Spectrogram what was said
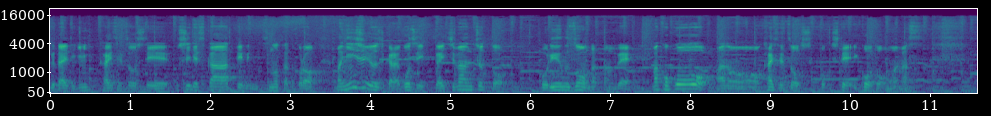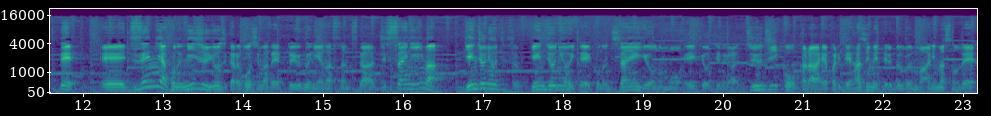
具体的に解説をしてほしいですかっていうふうに募ったところ、まあ、24時から5時が一番ちょっとボリュームゾーンだったので、まあ、ここを、あの、解説をしていこうと思います。で、えー、事前にはこの24時から5時までというふうにはなってたんですが実際に今現状においてですよ。現状においてこの時短営業のもう影響っていうのが10時以降からやっぱり出始めてる部分もありますので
